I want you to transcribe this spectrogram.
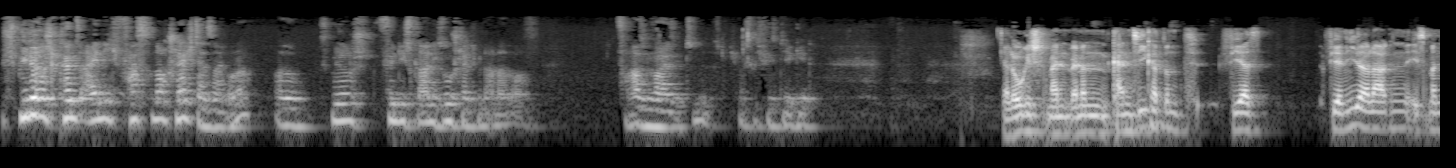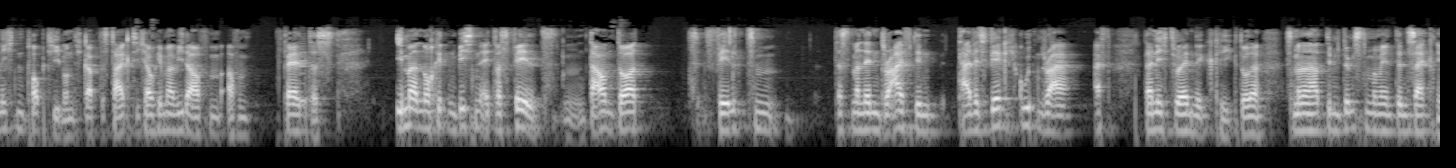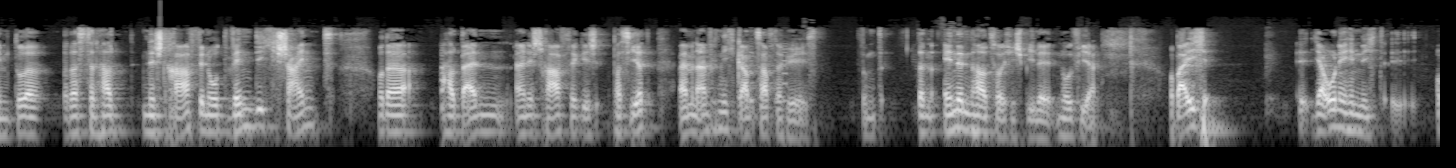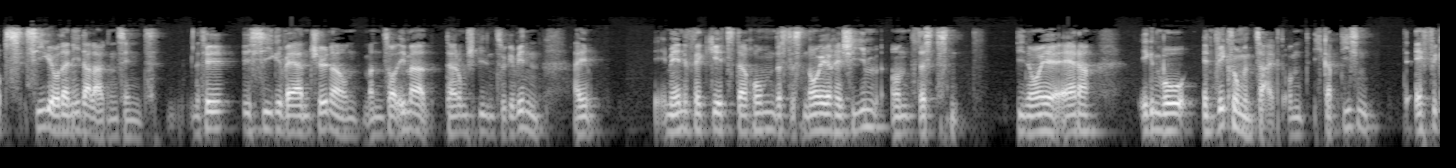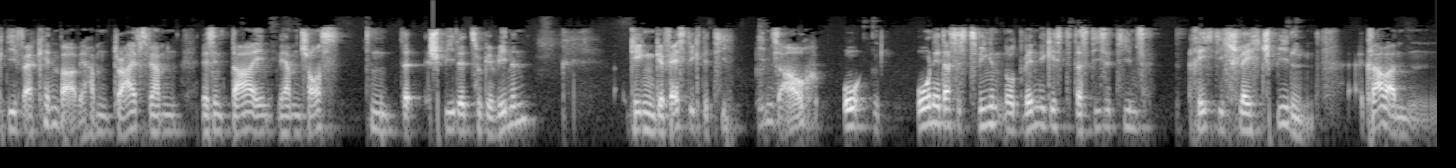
spielerisch könnte es eigentlich fast noch schlechter sein, oder? Also spielerisch finde ich es gar nicht so schlecht mit anderen Worten. Phasenweise zumindest. Ich weiß nicht, wie es dir geht. Ja, logisch. Ich meine, wenn man keinen Sieg hat und vier, vier Niederlagen, ist man nicht ein Top-Team. Und ich glaube, das zeigt sich auch immer wieder auf dem, auf dem Feld, dass immer noch ein bisschen etwas fehlt. Da und dort fehlt, dass man den Drive, den teilweise wirklich guten Drive dann nicht zu Ende kriegt oder dass man dann halt im dümmsten Moment den Sack nimmt oder dass dann halt eine Strafe notwendig scheint oder halt ein, eine Strafe passiert, weil man einfach nicht ganz auf der Höhe ist. Und dann enden halt solche Spiele 0-4. Wobei ich äh, ja ohnehin nicht, äh, ob es Siege oder Niederlagen sind. Natürlich, Siege wären schöner und man soll immer darum spielen zu gewinnen. Im Endeffekt geht es darum, dass das neue Regime und dass das, die neue Ära irgendwo Entwicklungen zeigt. Und ich glaube, die sind effektiv erkennbar. Wir haben Drives, wir haben, wir sind da, wir haben Chancen, Spiele zu gewinnen, gegen gefestigte Teams auch, ohne dass es zwingend notwendig ist, dass diese Teams richtig schlecht spielen. Klar waren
